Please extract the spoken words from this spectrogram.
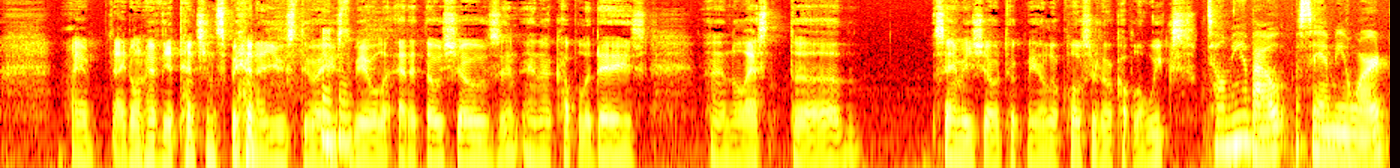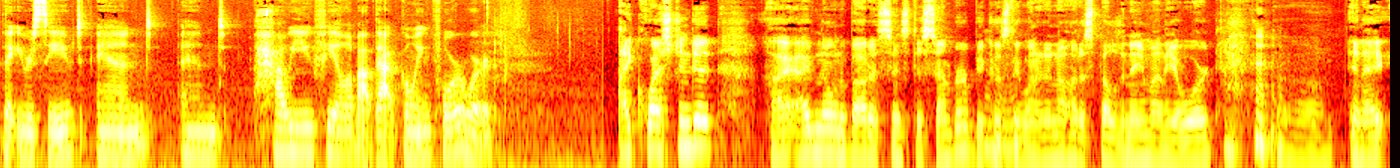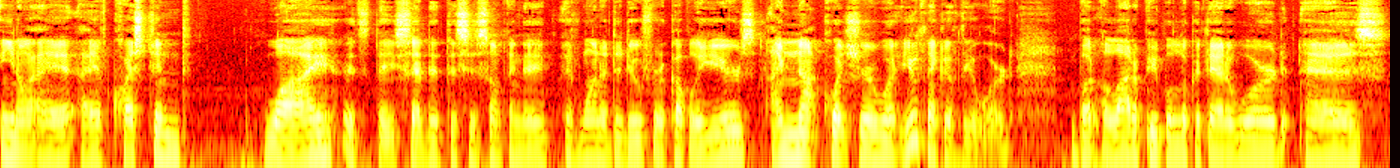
I I don't have the attention span I used to. I used to be able to edit those shows in, in a couple of days, and the last uh, Sammy show took me a little closer to a couple of weeks. Tell me about the Sammy Award that you received and and how you feel about that going forward. I questioned it. I, I've known about it since December because they wanted to know how to spell the name on the award, um, and I, you know, I I have questioned why. It's they said that this is something they have wanted to do for a couple of years. I'm not quite sure what you think of the award, but a lot of people look at that award as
